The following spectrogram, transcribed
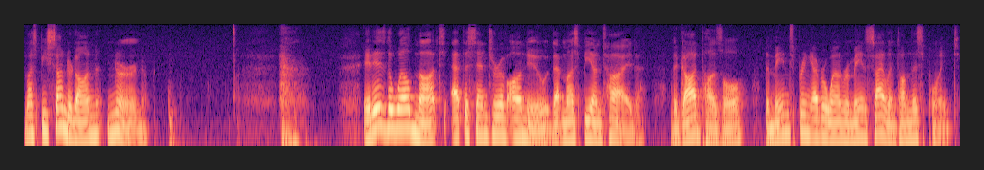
must be sundered on Nirn. it is the weld knot at the center of Anu that must be untied. The God puzzle, the mainspring Everwound remains silent on this point,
